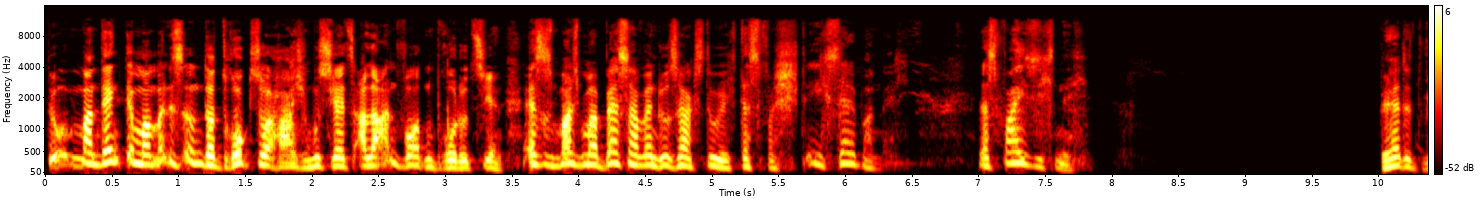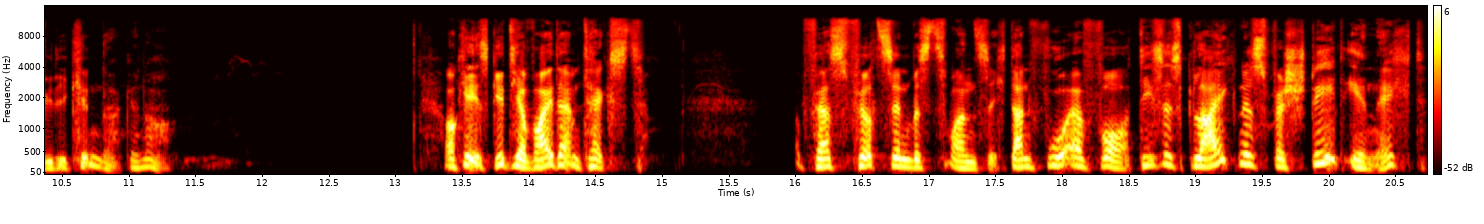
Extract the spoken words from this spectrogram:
du, man denkt immer, man ist unter Druck, so, ah, ich muss jetzt alle Antworten produzieren. Es ist manchmal besser, wenn du sagst, du, ich, das verstehe ich selber nicht. Das weiß ich nicht. Werdet wie die Kinder, genau. Okay, es geht hier weiter im Text. Vers 14 bis 20. Dann fuhr er fort. Dieses Gleichnis versteht ihr nicht.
